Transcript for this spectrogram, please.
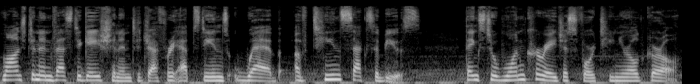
launched an investigation into Jeffrey Epstein's web of teen sex abuse, thanks to one courageous 14 year old girl.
